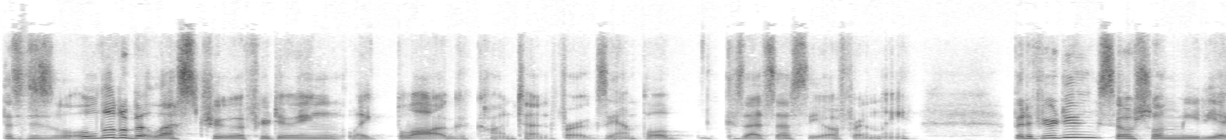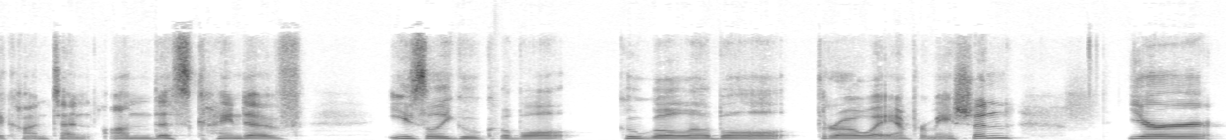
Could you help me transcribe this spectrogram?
this is a little bit less true if you're doing like blog content, for example, because that's SEO friendly. But if you're doing social media content on this kind of easily Googleable, Googleable throwaway information, you're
